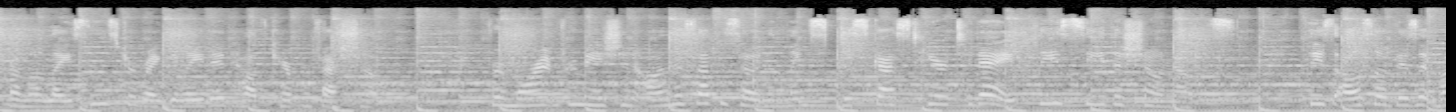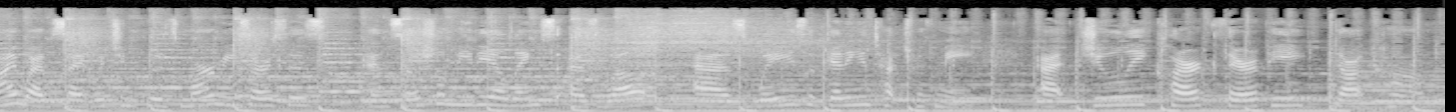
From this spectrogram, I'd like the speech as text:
from a licensed or regulated healthcare professional. For more information on this episode and links discussed here today, please see the show notes. Please also visit my website, which includes more resources and social media links, as well as ways of getting in touch with me at julieclarketherapy.com.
